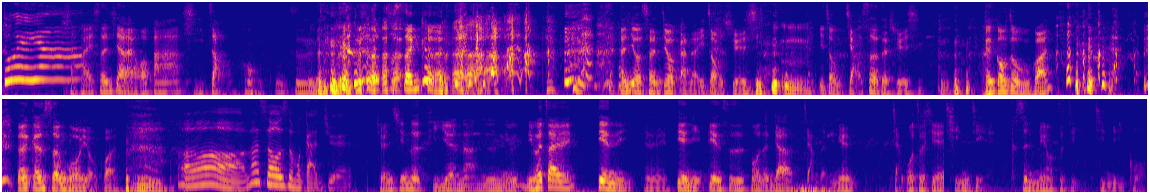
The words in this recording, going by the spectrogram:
对呀、小孩生下来我要帮他洗澡，哦，是。是深刻，很有成就感的一种学习，嗯，一种角色的学习，跟工作无关，但是跟生活有关，嗯。哦，那时候是什么感觉？全新的体验呢、你你你会在电影、呃电影、电视或人家讲的里面讲过这些情节，可是你没有自己经历过，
